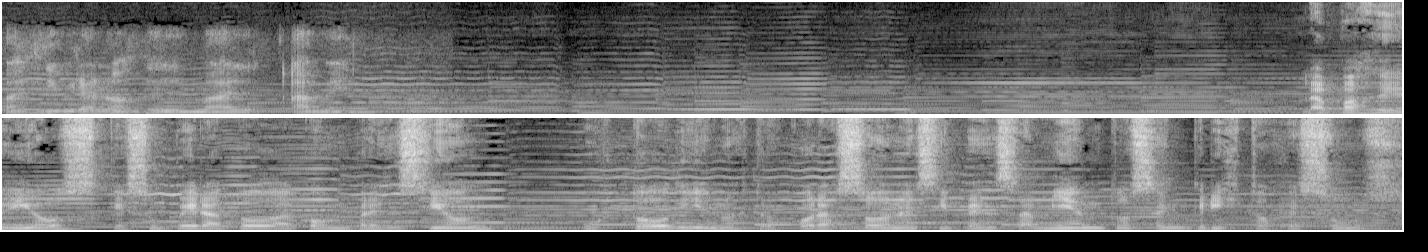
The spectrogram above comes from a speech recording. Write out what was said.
mas líbranos del mal. Amén. La paz de Dios, que supera toda comprensión, custodie nuestros corazones y pensamientos en Cristo Jesús.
